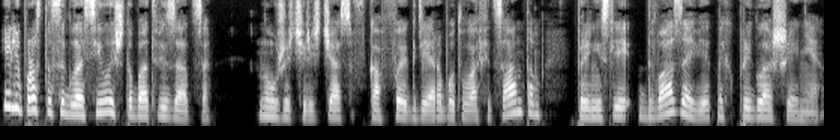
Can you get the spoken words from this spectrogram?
или просто согласилась, чтобы отвязаться. Но уже через час в кафе, где я работала официантом, принесли два заветных приглашения.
